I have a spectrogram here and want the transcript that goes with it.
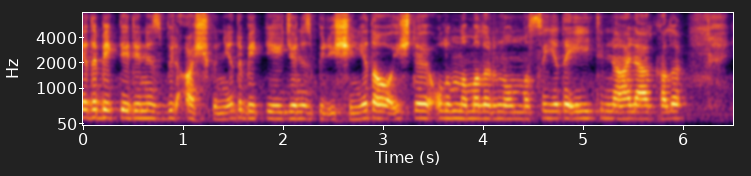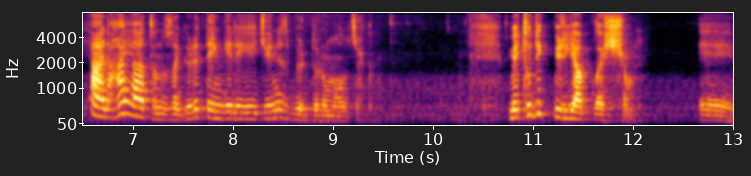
Ya da beklediğiniz bir aşkın ya da bekleyeceğiniz bir işin ya da işte olumlamaların olması ya da eğitimle alakalı. Yani hayatınıza göre dengeleyeceğiniz bir durum olacak. Metodik bir yaklaşım. E,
